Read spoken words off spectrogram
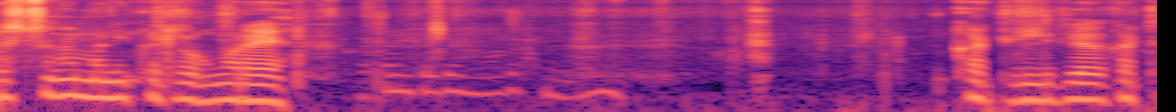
ಎಷ್ಟು ಜನ ಮನೆ ಕಟ್ರು ಮರೆ ಕಟ್ಟಿಲ್ಲಿ ಬೇಗ ಕಟ್ಟ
